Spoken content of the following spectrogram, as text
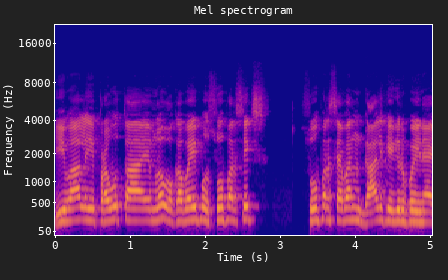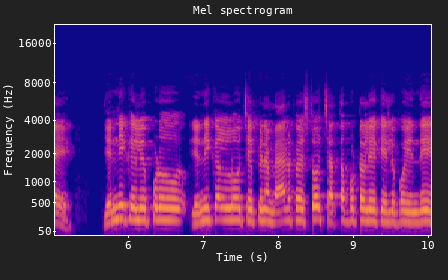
ఇవాళ ఈ ప్రభుత్వంలో ఒకవైపు సూపర్ సిక్స్ సూపర్ సెవెన్ గాలికి ఎగిరిపోయినాయి. ఎన్నికలు ఇప్పుడు ఎన్నికల్లో చెప్పిన మేనిఫెస్టో చెత్తపుట్టలోకి వెళ్ళిపోయింది.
